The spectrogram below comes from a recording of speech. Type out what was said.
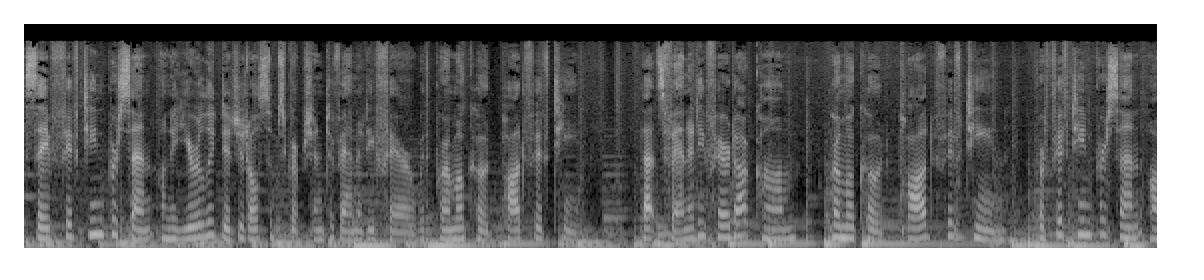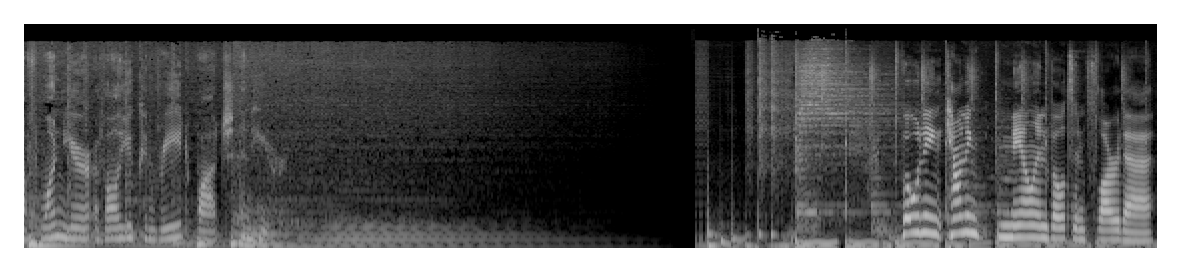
save 15% on a yearly digital subscription to Vanity Fair with promo code POD15. That's vanityfair.com, promo code POD15 for 15% off one year of all you can read, watch, and hear. Voting, counting mail in votes in Florida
